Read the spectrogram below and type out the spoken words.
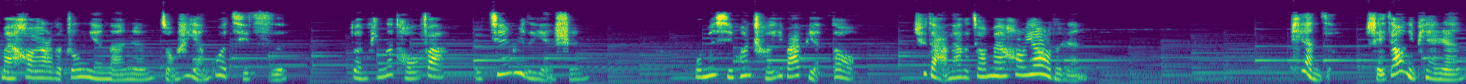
卖号药的中年男人总是言过其词，短平的头发，有尖锐的眼神。我们喜欢扯一把扁豆，去打那个叫卖号药的人。骗子！谁叫你骗人？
